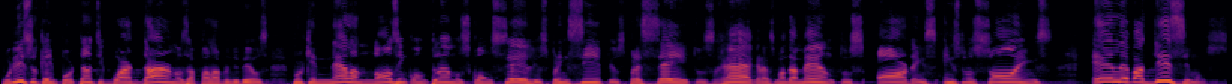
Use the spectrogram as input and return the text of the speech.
Por isso que é importante guardarmos a palavra de Deus, porque nela nós encontramos conselhos, princípios, preceitos, regras, mandamentos, ordens, instruções elevadíssimos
